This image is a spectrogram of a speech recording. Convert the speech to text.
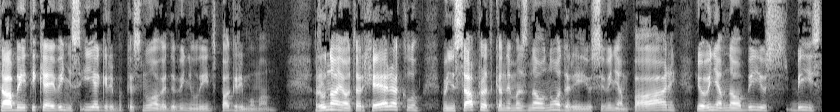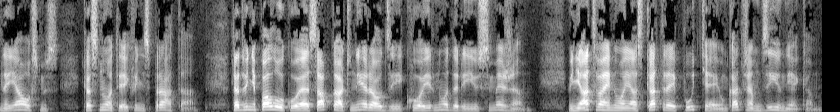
Tā bija tikai viņas iegriba, kas noveda viņu līdz pagrimumam. Runājot ar Hēraklu, viņa saprata, ka nemaz nav nodarījusi viņam pāri, jo viņam nav bijus, bijis nejausmas, kas notiek viņas prātā. Tad viņa palūkojās apkārt un ieraudzīja, ko ir nodarījusi mežam. Viņa atvainojās katrai puķei un katram dzīvniekam,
